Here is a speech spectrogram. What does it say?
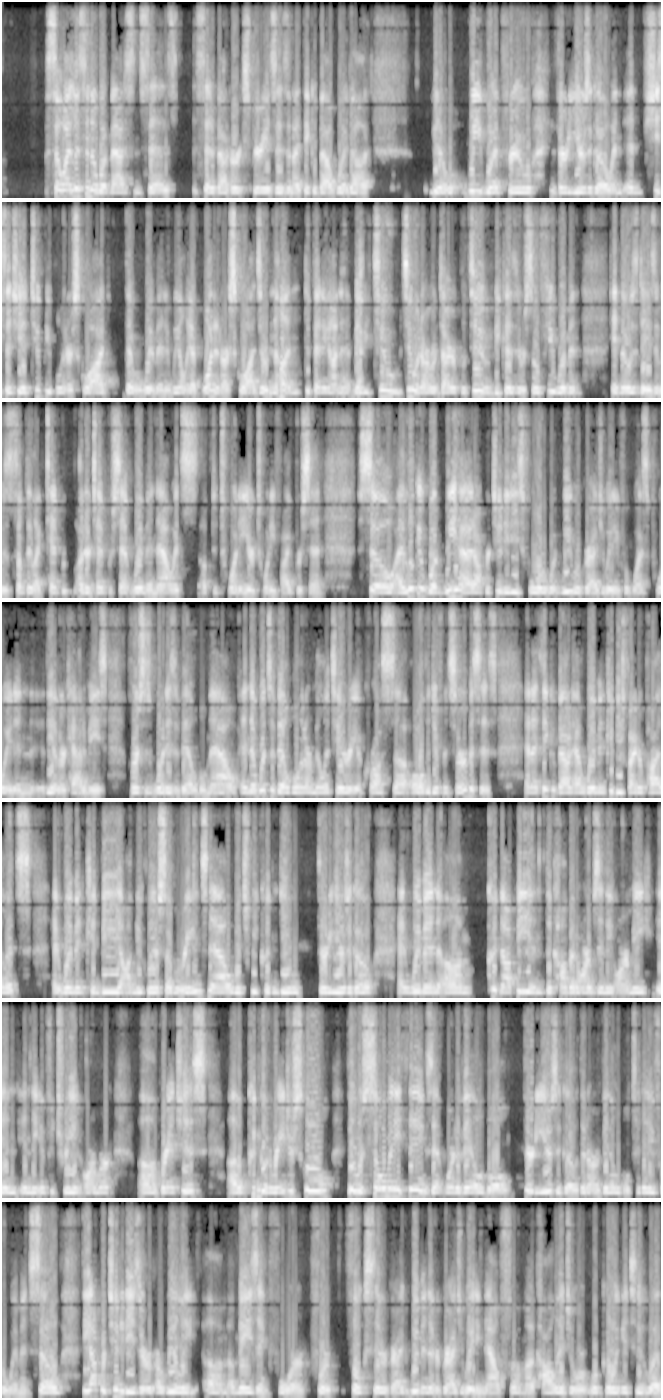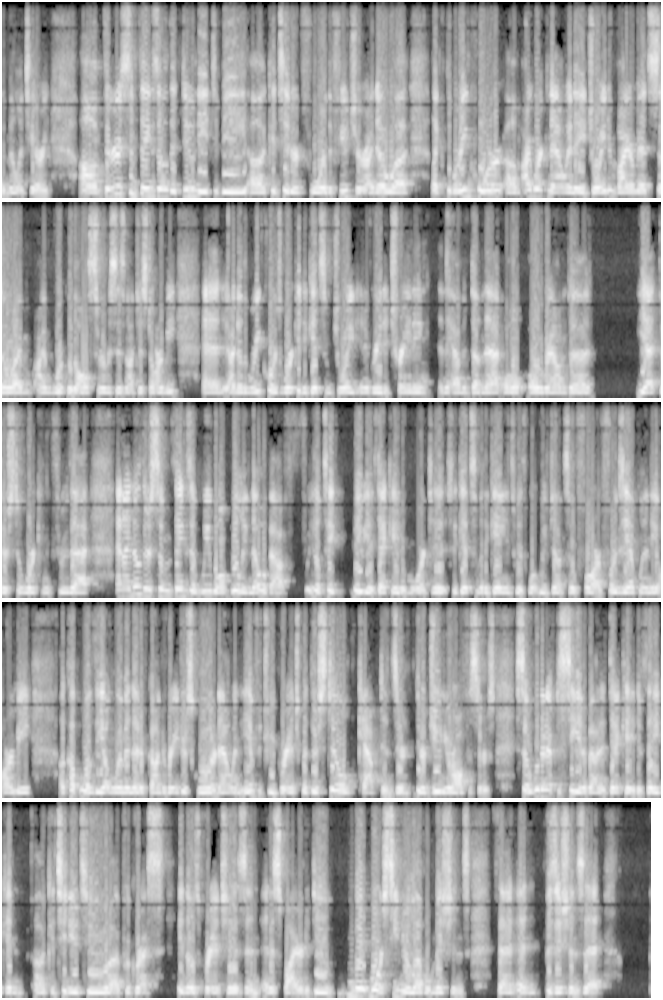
so I listen to what Madison says said about her experiences, and I think about what uh, you know we went through 30 years ago. And and she said she had two people in her squad that were women, and we only had one in our squads or none, depending on maybe two two in our entire platoon because there were so few women in those days it was something like 10 under 10% women. Now it's up to 20 or 25%. So I look at what we had opportunities for when we were graduating from West Point and the other academies versus what is available now, and then what's available in our military across uh, all the different services. And I think about how women can be fighter pilots and women can be on nuclear submarines now, which we couldn't do 30 years ago, and women um, could not be in the combat arms in the army, in, in the infantry and armor uh, branches uh, couldn't go to ranger school. There were so many things that weren't available 30 years ago that are available today for women. So the opportunities are, are really um, amazing for for folks that are grad- women that are graduating now from uh, college or, or going into uh, the military. Um, there are some things though that do need to be uh, considered for the future. I know, uh, like the Marine Corps. Um, I work now in a joint environment, so I'm I work with all services, not just Army. And I know the Marine Corps is working to get some joint integrated training, and they haven't done that all all around uh, yet. They're still working through that. And I know there's some things that we won't really know about it'll take maybe a decade or more to, to get some of the gains with what we've done so far. For example, in the Army, a couple of the young women that have gone to Ranger School are now in the infantry branch, but they're still captains. They're they're junior officers. So we're going to have to see in about a decade if they can uh, continue to uh, progress in those branches and, and aspire to do more senior level missions that and positions that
